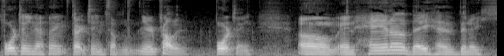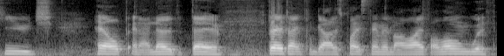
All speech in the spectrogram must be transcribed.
14, I think. 13, something. Yeah, probably 14. Um, and Hannah, they have been a huge help, and I know that they're very thankful God has placed them in my life, along with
